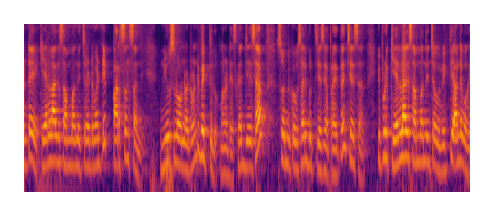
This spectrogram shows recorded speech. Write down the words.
అంటే కేరళకు సంబంధించినటువంటి పర్సన్స్ అండి న్యూస్లో ఉన్నటువంటి వ్యక్తులు మనం డిస్కస్ చేసాం సో మీకు ఒకసారి గుర్తు చేసే ప్రయత్నం చేశాను. ఇప్పుడు కేరళకు సంబంధించి ఒక వ్యక్తి అంటే ఒక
